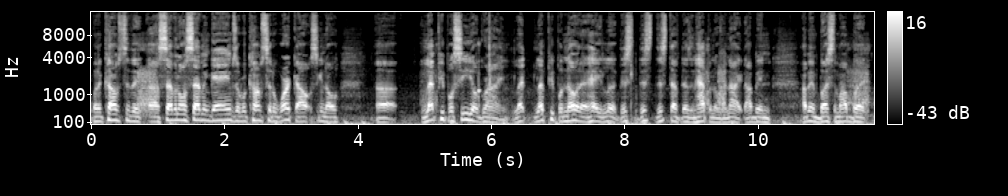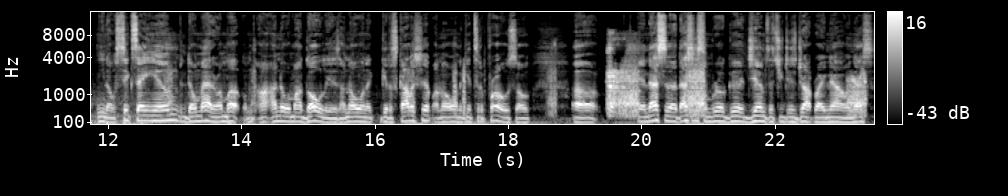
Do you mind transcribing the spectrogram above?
when it comes to the uh, seven on seven games or when it comes to the workouts, you know, uh, let people see your grind. Let let people know that hey, look, this this this stuff doesn't happen overnight. I've been I've been busting my butt. You know, 6 a.m. Don't matter. I'm up. I'm, I know what my goal is. I know I want to get a scholarship. I know I want to get to the pros. So, uh, and that's uh, that's just some real good gems that you just dropped right now. And that's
